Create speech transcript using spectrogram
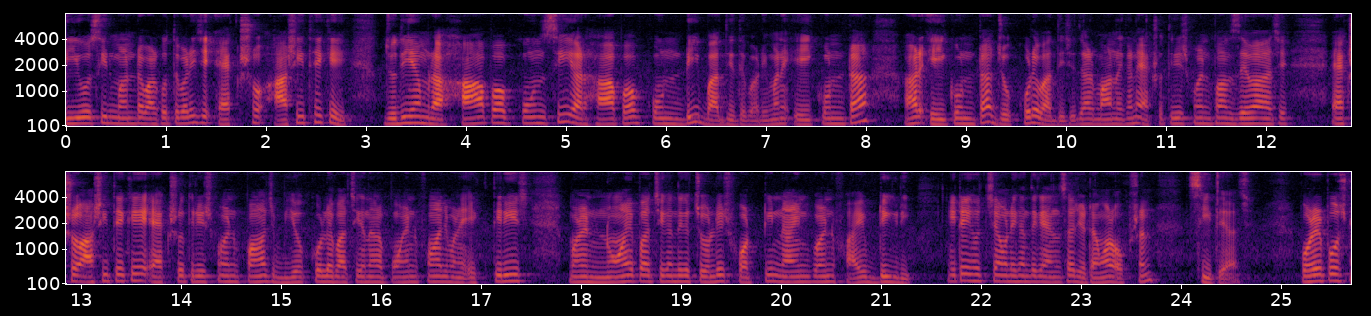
ডিওসির মানটা বার করতে পারি যে একশো আশি থেকে যদি আমরা হাফ অফ কোন সি আর হাফ অফ কোন ডি বাদ দিতে পারি মানে এই কোণটা আর এই কোণটা যোগ করে বাদ দিয়েছি যার মান এখানে একশো তিরিশ পয়েন্ট পাঁচ দেওয়া আছে। একশো আশি থেকে একশো তিরিশ পয়েন্ট পাঁচ বিয়োগ করলে পাচ্ছি এখানে পয়েন্ট পাঁচ মানে একত্রিশ মানে নয় পাচ্ছি এখান থেকে চল্লিশ forty nine point five degree এটাই হচ্ছে আমার এখান থেকে অ্যান্সার যেটা আমার অপশান সিতে আছে। পরের প্রশ্ন,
